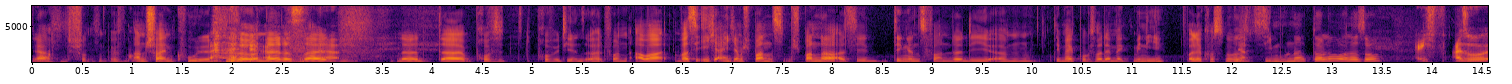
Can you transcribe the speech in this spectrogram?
ja, schon, anscheinend cool. so, ne, das ist halt, Ja. ne, da profit, profitieren sie halt von. Aber was ich eigentlich am spannendsten, spannender als die Dingens fand, die, ähm, die MacBooks, war der Mac Mini, weil der kostet nur Ja. 700 Dollar oder so. Ich, also,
